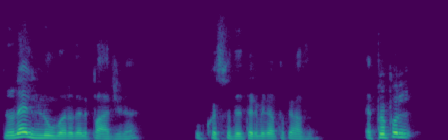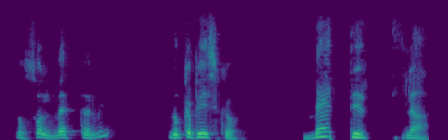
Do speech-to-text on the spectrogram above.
non è il numero delle pagine, eh, in questo determinato caso. È proprio, il, non so, il mettermi, non capisco. Metterti là.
